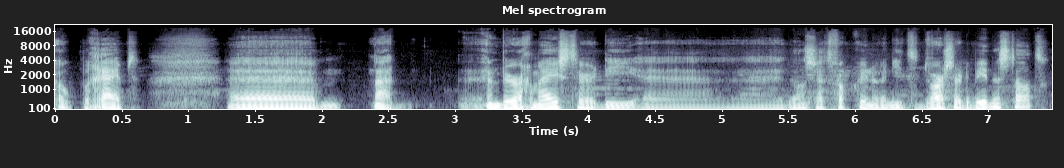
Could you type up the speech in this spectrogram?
ook begrijpt. Ehm, nou, een burgemeester die eh, dan zegt van kunnen we niet dwars door de binnenstad.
